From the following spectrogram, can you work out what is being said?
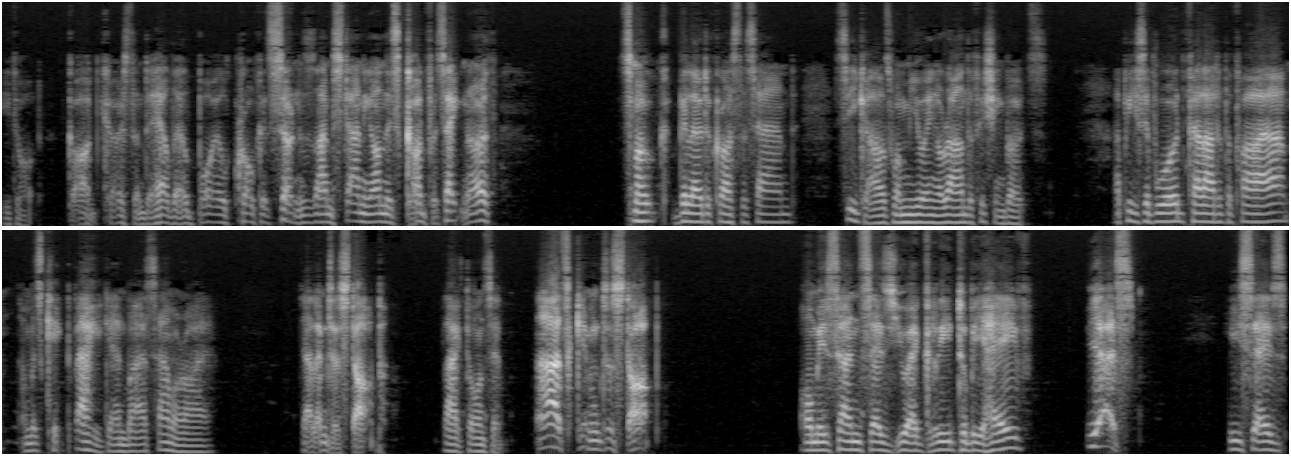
he thought. God curse them to hell, they'll boil Croocq as certain as I'm standing on this god-forsaken earth. Smoke billowed across the sand. Seagulls were mewing around the fishing boats. A piece of wood fell out of the fire and was kicked back again by a samurai. "'Tell him to stop,' Blackthorne said. "'Ask him to stop.' "'Omi-san says you agreed to behave?' "'Yes.' "'He says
